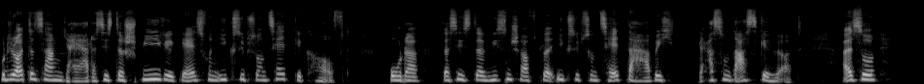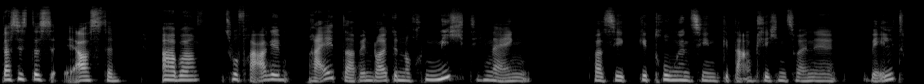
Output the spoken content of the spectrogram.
wo die Leute dann sagen, ja, ja, das ist der Spiegel, der ist von XYZ gekauft. Oder das ist der Wissenschaftler XYZ, da habe ich das und das gehört. Also das ist das Erste. Aber zur Frage breiter, wenn Leute noch nicht hinein quasi gedrungen sind, gedanklich in so eine Welt,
